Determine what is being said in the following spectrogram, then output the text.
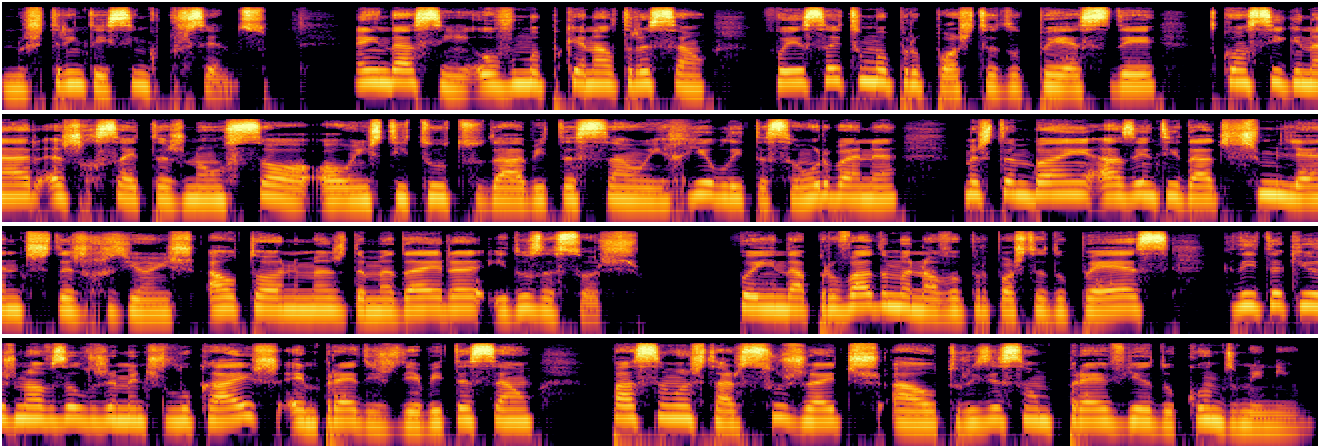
nos 35%. Ainda assim, houve uma pequena alteração. Foi aceita uma proposta do PSD de consignar as receitas não só ao Instituto da Habitação e Reabilitação Urbana, mas também às entidades semelhantes das regiões autónomas da Madeira e dos Açores. Foi ainda aprovada uma nova proposta do PS que dita que os novos alojamentos locais em prédios de habitação passam a estar sujeitos à autorização prévia do condomínio.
